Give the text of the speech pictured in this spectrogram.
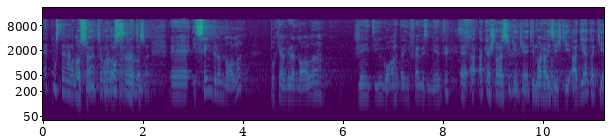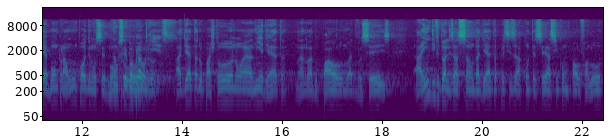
é considerado Um adoçante, açúcar, um um adoçante, adoçante. É, e sem granola, porque a granola, gente, engorda, infelizmente. É, a, a questão é a seguinte, gente, não vai existir. A dieta que é bom para um pode não ser bom para outro. outro. A dieta do pastor não é a minha dieta, né? não é do Paulo, não é de vocês. A individualização da dieta precisa acontecer, assim como o Paulo falou,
